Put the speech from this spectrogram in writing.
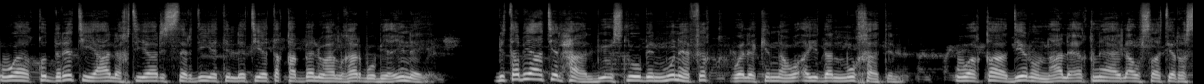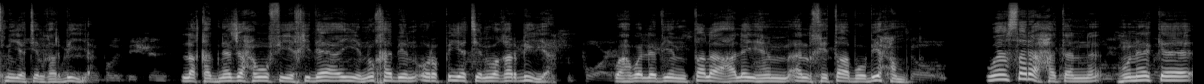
وقدرته على اختيار السردية التي يتقبلها الغرب بعناية. بطبيعة الحال بأسلوب منافق ولكنه أيضا مخاتل. وقادر على إقناع الأوساط الرسمية الغربية. لقد نجحوا في خداع نخب أوروبية وغربية وهو الذي انطلع عليهم الخطاب بحمق. وصراحة هناك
